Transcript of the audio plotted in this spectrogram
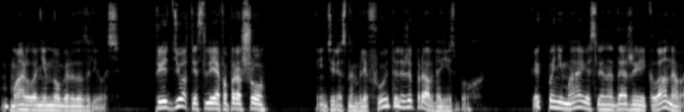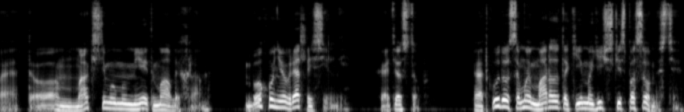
Марла немного разозлилась. Придет, если я попрошу. Интересно, блефует или же правда есть Бог? Как понимаю, если она даже и клановая, то максимум имеет малый храм. Бог у нее вряд ли сильный. Хотя стоп. Откуда у самой Марлы такие магические способности?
